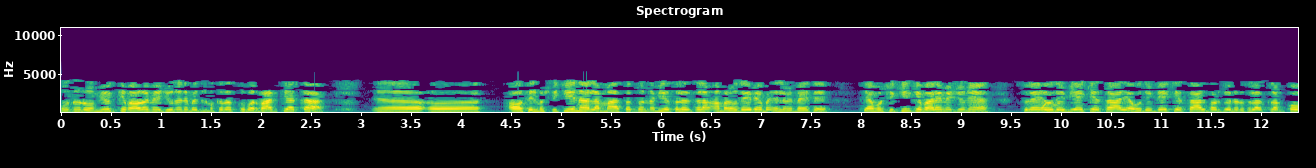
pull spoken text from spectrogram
ان رومیوں کے بارے میں جنہوں نے بیت المقدس کو برباد کیا تھا اوس المشرکین لما صد النبی صلی اللہ علیہ وسلم امر حدیبیہ بیت، کیا مشرکین کے بارے میں جنہیں صلح حدیبیہ کے سال یا حدیبیہ کے سال پر جو رسول اللہ علیہ وسلم کو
